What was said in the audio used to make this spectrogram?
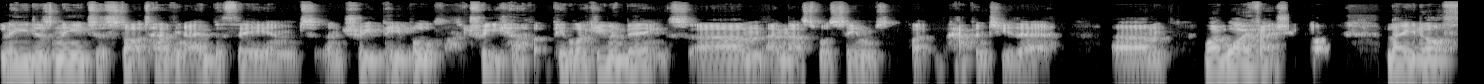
leaders need to start having empathy and and treat people treat people like human beings. Um, and that's what seems like happened to you there. Um, my wife actually got laid off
